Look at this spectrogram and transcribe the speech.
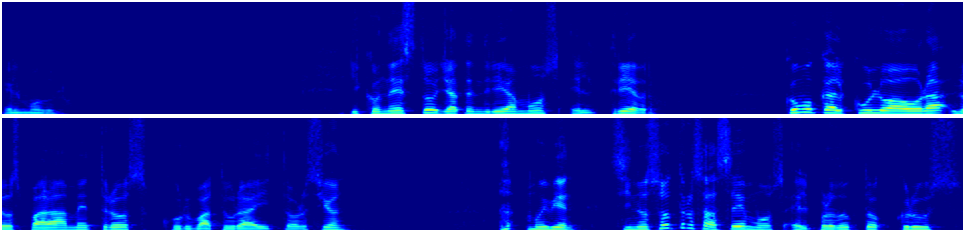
el módulo. Y con esto ya tendríamos el triedro. ¿Cómo calculo ahora los parámetros curvatura y torsión? Muy bien, si nosotros hacemos el producto cruz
